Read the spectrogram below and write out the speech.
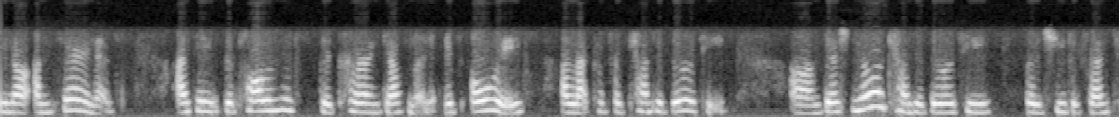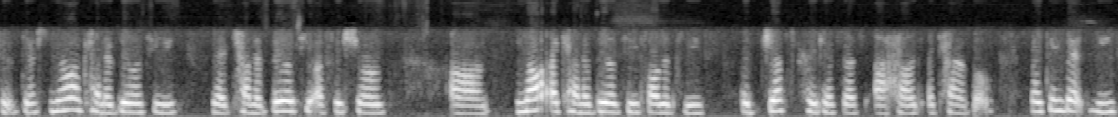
you know, unfairness. I think the problem with the current government is always a lack of accountability. Um, there's no accountability for the chief executive. There's no accountability for accountability officials, um, not accountability for the police, but just protesters are held accountable. So I think that these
